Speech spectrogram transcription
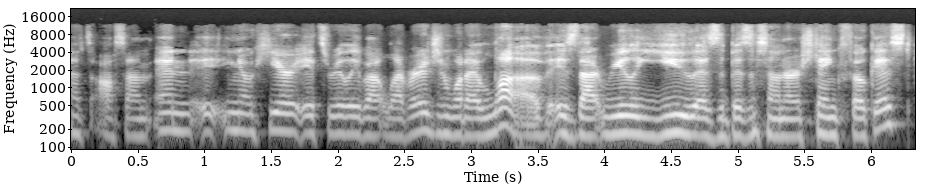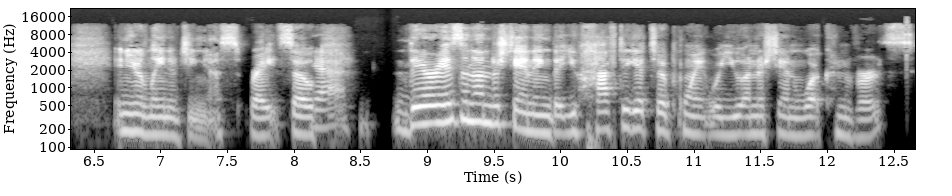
That's awesome. And it, you know, here it's really about leverage. And what I love is that really you as the business owner are staying focused in your lane of genius, right? So yeah. there is an understanding that you have to get to a point where you understand what converts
